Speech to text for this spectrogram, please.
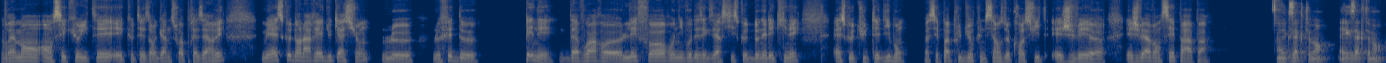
vraiment en sécurité et que tes organes soient préservés. Mais est-ce que dans la rééducation, le, le fait de peiner, d'avoir euh, l'effort au niveau des exercices que de donner les kinés, est-ce que tu t'es dit, bon, bah, c'est pas plus dur qu'une séance de CrossFit et je vais, euh, et je vais avancer pas à pas? Exactement, exactement.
